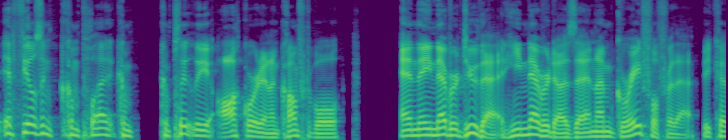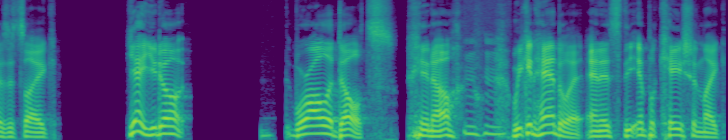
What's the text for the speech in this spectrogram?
it feels incomplete, com- completely awkward and uncomfortable. And they never do that. He never does that, and I'm grateful for that because it's like, yeah, you don't. We're all adults, you know. Mhm. We can handle it, and it's the implication like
